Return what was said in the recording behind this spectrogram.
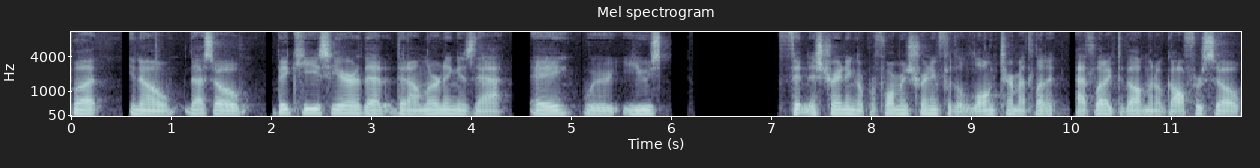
But you know that so big keys here that that I'm learning is that a we use fitness training or performance training for the long-term athletic athletic development of golfers. So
